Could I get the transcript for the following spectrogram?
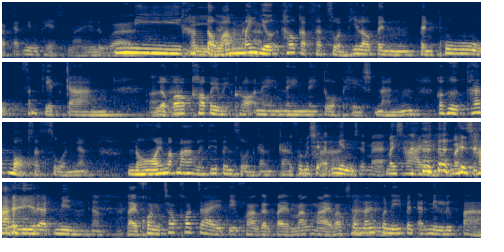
กับแอดมินเพจไหมหรือว่า มีครับมีแต่ว่าใช่ไหมไม่ครับเยอะเท่ากับสัดส่วนที่เราเป็นเป็นผู้สังเกตการณ์อ่าฮะ แล้วก็เข้าไปวิเคราะห์ในในในตัวเพจนั้น ก็คือถ้าบอกสัดส่วนเนี่ยน้อยมาก ๆ เลยที่เป็นส่วนการการคุณไม่ใช่สัแอภาษณ์ดมินใช่ไหมไม่ใช่ครับไม่ใช่แอดมินครับหลายคนชอบเข้าใจตีความกันไปมากมาย ว่าคนนั้นใช่คนนี้เป็นแอดมินหรือเปล่า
